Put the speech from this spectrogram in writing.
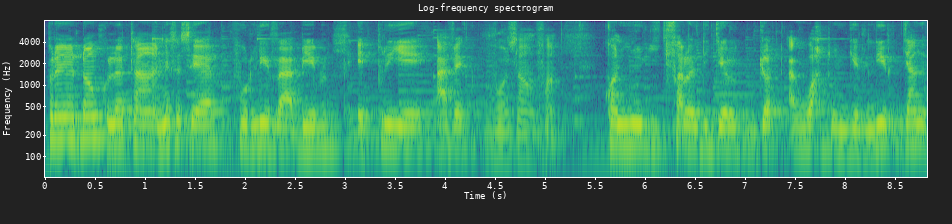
Prenez donc le temps nécessaire pour lire la Bible et prier avec vos enfants. Kon ñu faral di jël jot ak waxtu ngir lire jàng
